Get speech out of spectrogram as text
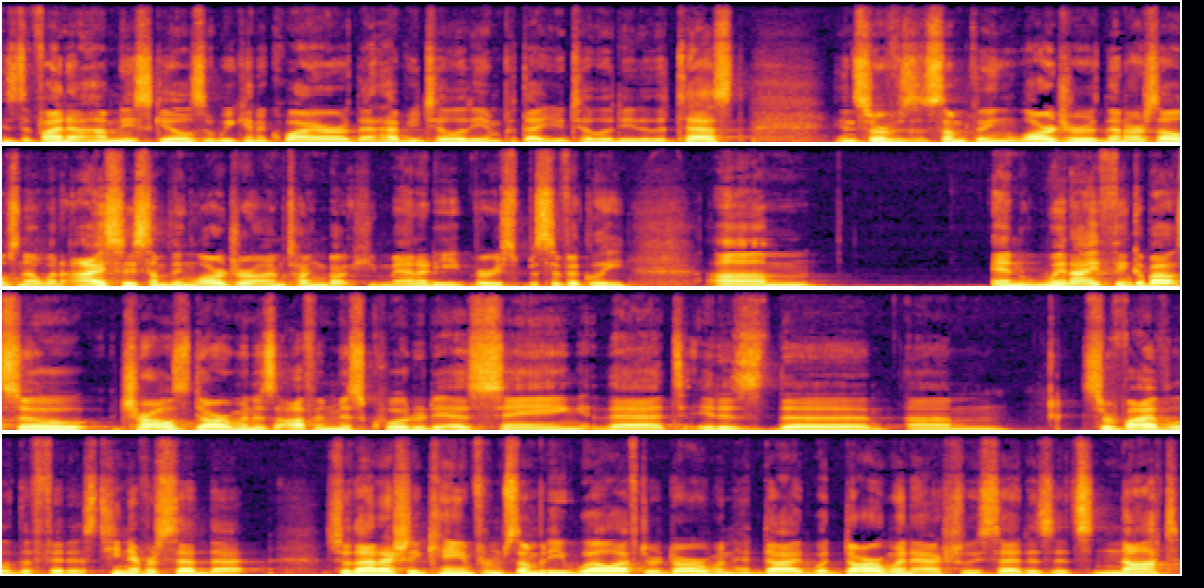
is to find out how many skills that we can acquire that have utility and put that utility to the test in service of something larger than ourselves. Now, when I say something larger, I'm talking about humanity very specifically. Um, and when I think about, so Charles Darwin is often misquoted as saying that it is the um, survival of the fittest. He never said that. So that actually came from somebody well after Darwin had died. What Darwin actually said is it's not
